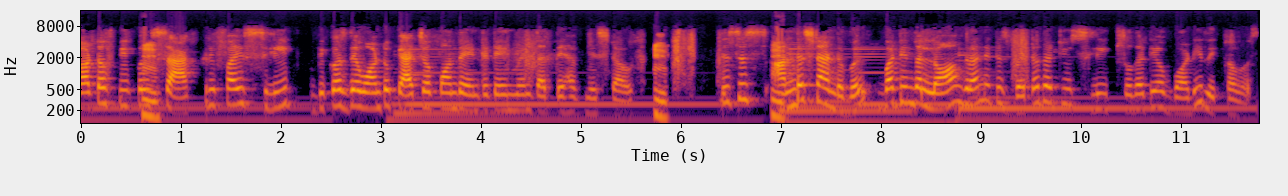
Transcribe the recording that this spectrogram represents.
lot of people hmm. sacrifice sleep because they want to catch up on the entertainment that they have missed out mm. this is mm. understandable but in the long run it is better that you sleep so that your body recovers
